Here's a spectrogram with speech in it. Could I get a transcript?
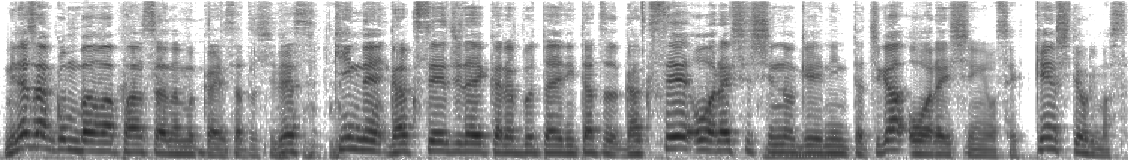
皆さんこんばんは、パンサーの向井聡です。近年、学生時代から舞台に立つ学生お笑い出身の芸人たちがお笑いシーンを席巻しております。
